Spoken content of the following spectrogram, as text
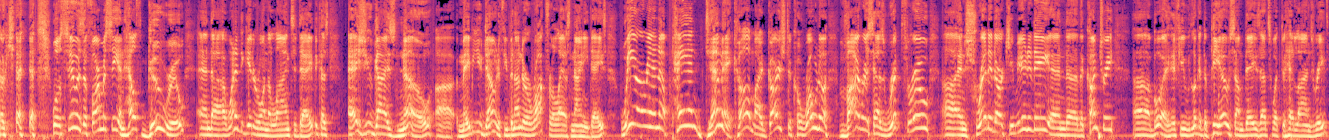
Okay. Well, Sue is a pharmacy and health guru, and uh, I wanted to get her on the line today because. As you guys know, uh, maybe you don't if you've been under a rock for the last 90 days, we are in a pandemic. Oh my gosh, the coronavirus has ripped through uh, and shredded our community and uh, the country. Uh, boy, if you look at the PO some days, that's what the headlines read.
